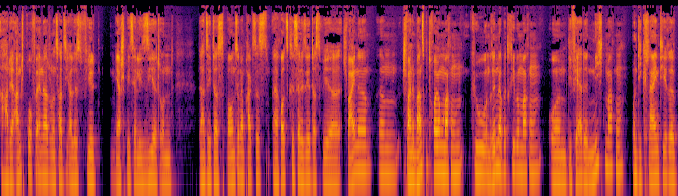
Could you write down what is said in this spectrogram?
aha, der Anspruch verändert und es hat sich alles viel mehr spezialisiert. Und da hat sich das bei uns in der Praxis herauskristallisiert, dass wir Schweine, ähm, Schweinebandsbetreuung machen, Kuh- und Rinderbetriebe machen und die Pferde nicht machen und die Kleintiere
